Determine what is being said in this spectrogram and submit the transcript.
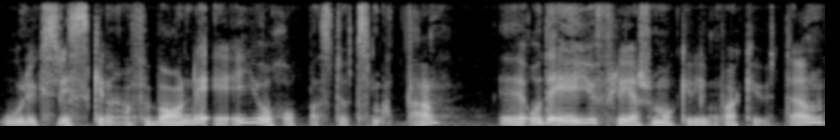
olycksriskerna för barn det är ju att hoppa studsmatta. Eh, och det är ju fler som åker in på akuten.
